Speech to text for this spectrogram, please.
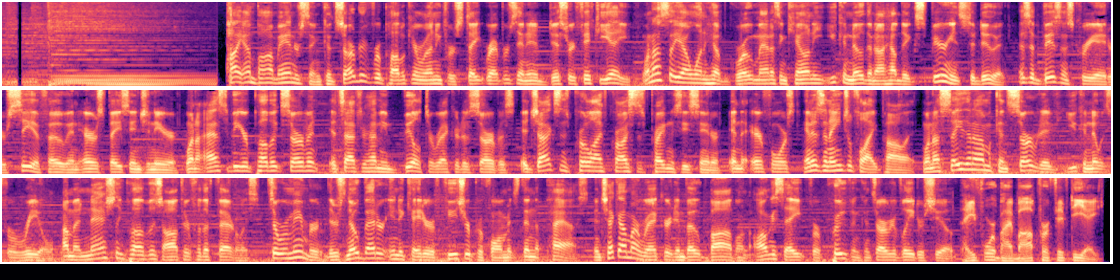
Hi, I'm Bob Anderson, conservative Republican running for state representative District 58. When I say I want to help grow Madison County, you can know that I have the experience to do it. As a business creator, CFO, and aerospace engineer, when I ask to be your public servant, it's after having built a record of service at Jackson's Pro Life Crisis Pregnancy Center in the Air Force and as an angel flight pilot. When I say that I'm a conservative, you can know it's for real. I'm a nationally published author for the Federalist. So remember, there's no better indicator of future performance than the past. And check out my record and vote Bob on August 8 for proven conservative leadership. Paid for Bob for 58.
